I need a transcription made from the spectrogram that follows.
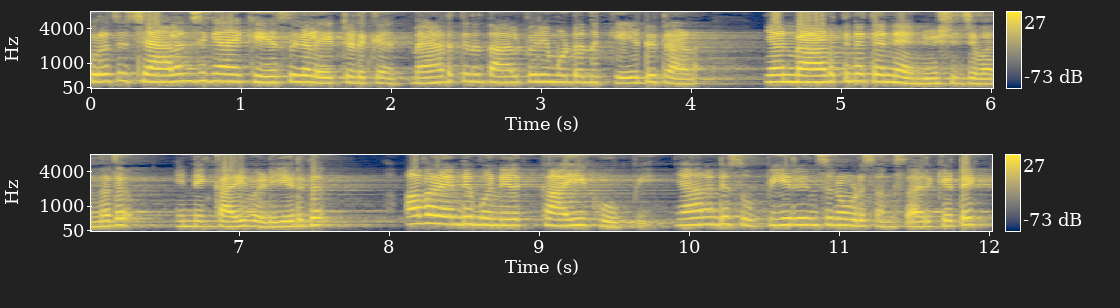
കുറച്ച് ചാലഞ്ചിങ് ആയ കേസുകൾ ഏറ്റെടുക്കാൻ മാഡത്തിന് താല്പര്യമുണ്ടെന്ന് കേട്ടിട്ടാണ് ഞാൻ മാഡത്തിനെ തന്നെ അന്വേഷിച്ച് വന്നത്. എന്നെ കൈവടിയരുത്. അവർ എന്റെ മുന്നിൽ കൈ കൂപ്പി. ഞാൻ എന്റെ സുപ്പീരിയൻസിനോട് സംസാരിക്കട്ടെ.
